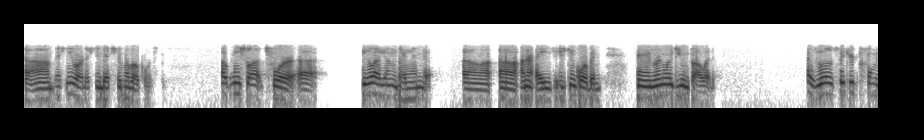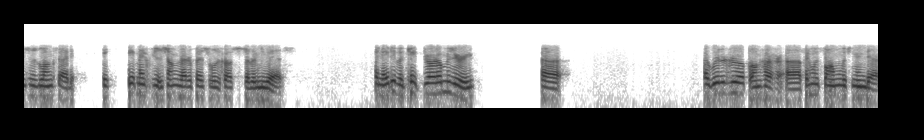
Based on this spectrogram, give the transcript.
um, Best New Artist, and Best Female Vocalist. Opening slots for uh, Eli Young Band, uh, uh, Hunter Hayes, Easton Corbin, and Runaway June followed, as well as featured performances alongside hitmakers at songwriter festivals across the southern U.S. A native of Cape Girardeau, Missouri, uh, uh, Ritter grew up on her uh, family farm listening to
